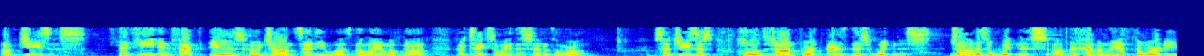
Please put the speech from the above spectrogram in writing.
of Jesus that he in fact is who John said he was, the Lamb of God who takes away the sin of the world. So Jesus holds John forth as this witness. John is a witness of the heavenly authority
